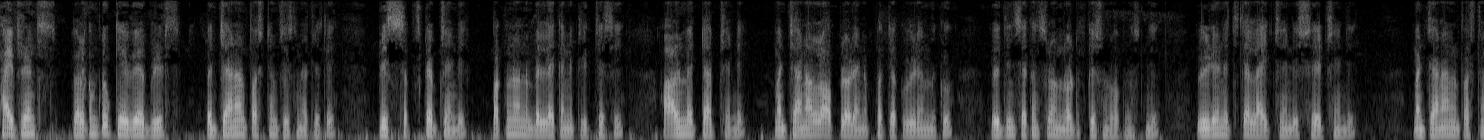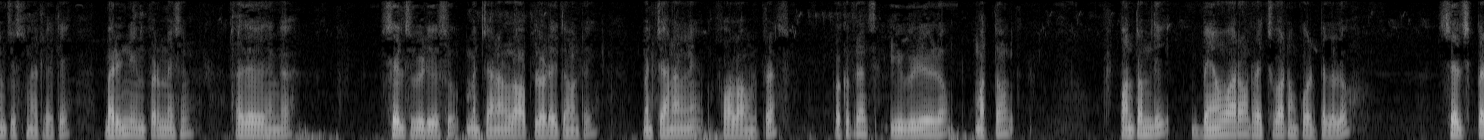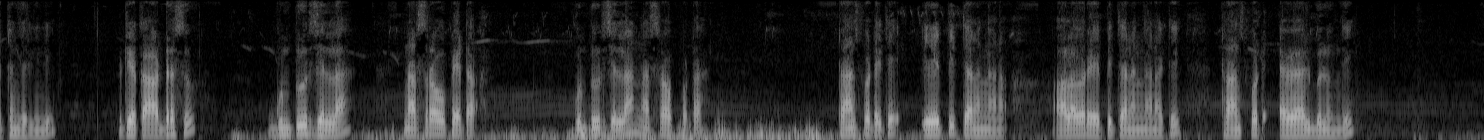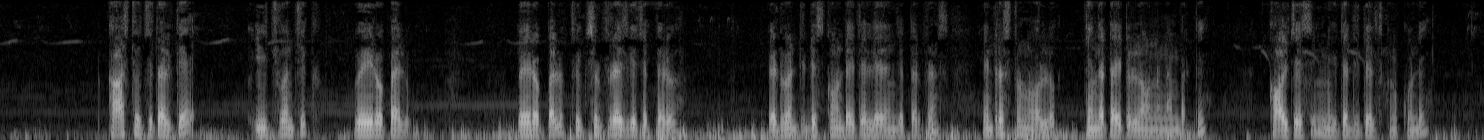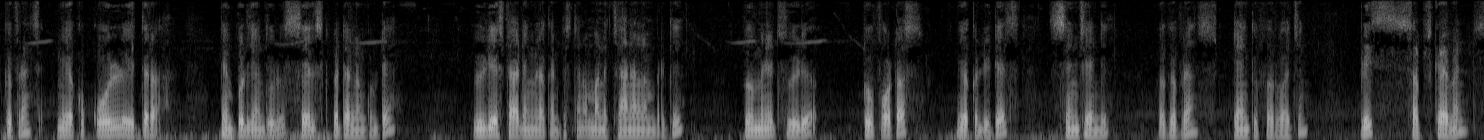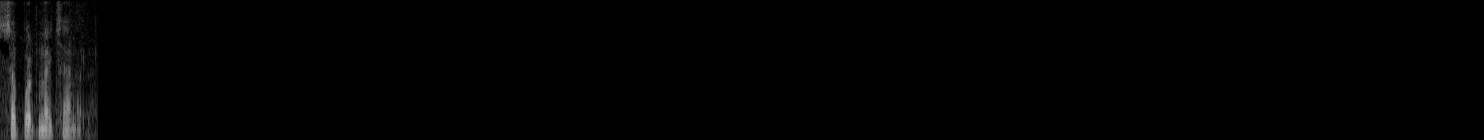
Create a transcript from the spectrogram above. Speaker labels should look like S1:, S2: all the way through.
S1: Hi friends welcome to K V R breeds మన channel first time చూసినట్లయితే please subscribe చేయండి. పక్కన ఉన్న బెల్ ఐకాన్ని క్లిక్ చేసి ఆల్ మీద ట్యాప్ చేయండి. మన ఛానల్లో అప్లోడ్ అయిన ప్రతి ఒక్క వీడియో మీకు విత్ సెకండ్స్లో నోటిఫికేషన్ ఓపెన్ వస్తుంది. వీడియో నచ్చితే లైక్ చేయండి షేర్ చేయండి. మన ఛానల్ని ఫస్ట్ టైం చూసినట్లయితే మరిన్ని ఇన్ఫర్మేషన్ అదేవిధంగా సేల్స్ వీడియోస్ మన ఛానల్లో అప్లోడ్ అవుతూ ఉంటాయి. మన ఛానల్ని ఫాలో అవ్వండి ఫ్రెండ్స్ ఓకే ఫ్రెండ్స్ ఈ వీడియోలో మొత్తం పంతొమ్మిది భీమవరం రెచ్చవాటం కోడి పిల్లలు సేల్స్కి పెట్టడం జరిగింది. వీటి యొక్క అడ్రస్ గుంటూరు జిల్లా నరసరావుపేట. గుంటూరు జిల్లా నరసరావుపేట. ట్రాన్స్పోర్ట్ అయితే AP Telangana. All over AP తెలంగాణకి ట్రాన్స్పోర్ట్ అవైలబుల్ ఉంది. కాస్ట్ వచ్చేటలకే ఈచ్ వన్ చిక్ వెయ్యి రూపాయలు. వెయ్యి రూపాయలు ఫిక్స్డ్ ప్రైస్గా చెప్పారు. ఎటువంటి డిస్కౌంట్ అయితే లేదని చెప్పారు ఫ్రెండ్స్ ఇంట్రెస్ట్ ఉన్న వాళ్ళు కింద టైటిల్లో ఉన్న నెంబర్కి కాల్ చేసి మిగతా డీటెయిల్స్ కనుక్కోండి. ఓకే ఫ్రెండ్స్ మీ యొక్క కోళ్ళు ఇతర పెంపుడు జంతువులు సేల్స్కి పెట్టాలనుకుంటే వీడియో స్టార్టింగ్లో కనిపిస్తున్న మన ఛానల్ నెంబర్కి two minutes video two photos మీ యొక్క డీటెయిల్స్ సెండ్ చేయండి. Okay friends thank you for watching please subscribe and support my channel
